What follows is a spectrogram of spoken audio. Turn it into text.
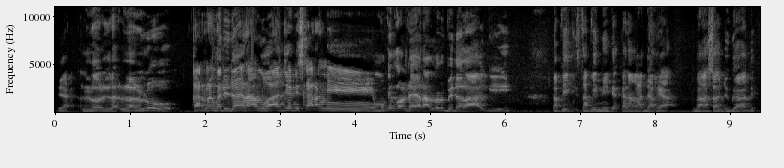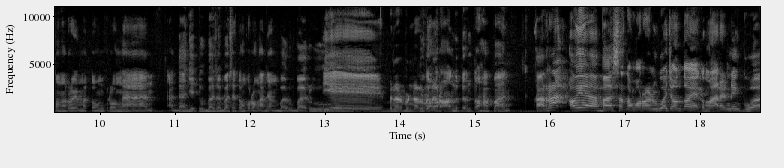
ya Lu lu, lu karena nggak di daerah lu aja nih sekarang nih. Mungkin kalau daerah lu beda lagi. tapi tapi ini kadang-kadang ya bahasa juga dipengaruhi sama tongkrongan ada aja tuh bahasa-bahasa tongkrongan yang baru-baru Iya, di bener. tongkrongan lu contoh apaan Karena oh ya bahasa tongkrongan gue contoh ya kemarin nih gue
